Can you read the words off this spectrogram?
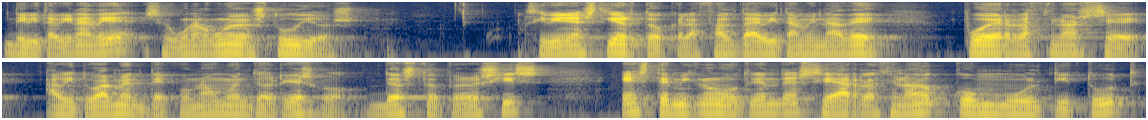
vitamina D, según algunos estudios. Si bien es cierto que la falta de vitamina D puede relacionarse habitualmente con un aumento de riesgo de osteoporosis, este micronutriente se ha relacionado con multitud de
